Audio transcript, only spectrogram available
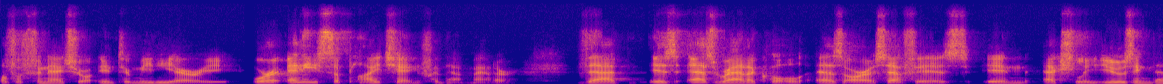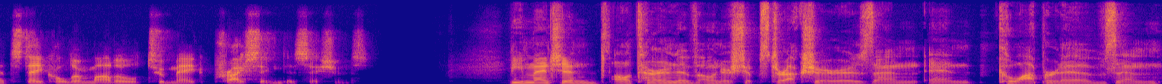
of a financial intermediary or any supply chain for that matter that is as radical as RSF is in actually using that stakeholder model to make pricing decisions. You mentioned alternative ownership structures and, and cooperatives and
